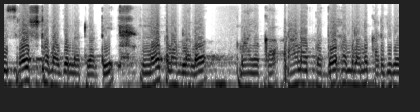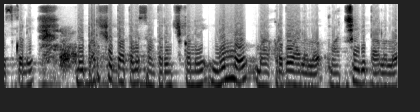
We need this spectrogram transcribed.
ఈ శ్రేష్టమైనటువంటి లేఖనములలో మా యొక్క ప్రాణాత్మ దేహములను కడిగి వేసుకొని నీ పరిశుద్ధతను సంతరించుకొని నిన్ను మా హృదయాలలో మా జీవితాలలో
